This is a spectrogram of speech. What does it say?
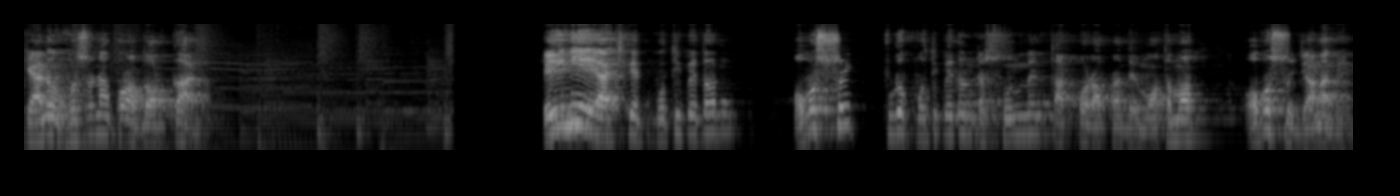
কেন ঘোষণা করা দরকার? এই নিয়ে আজকের প্রতিবেদন অবশ্যই পুরো প্রতিবেদনটা শুনবেন, তারপর আপনাদের মতামত অবশ্যই জানাবেন।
